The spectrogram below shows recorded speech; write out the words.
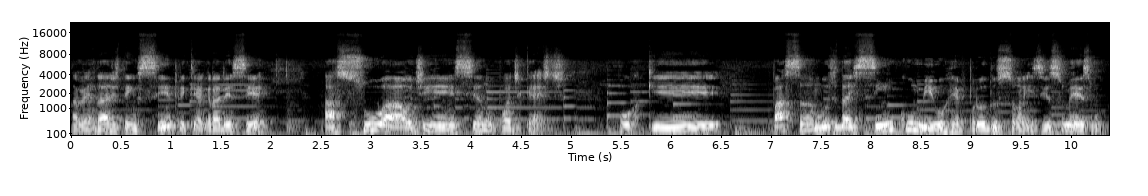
Na verdade, tenho sempre que agradecer a sua audiência no podcast, porque passamos das 5 mil reproduções. Isso mesmo,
